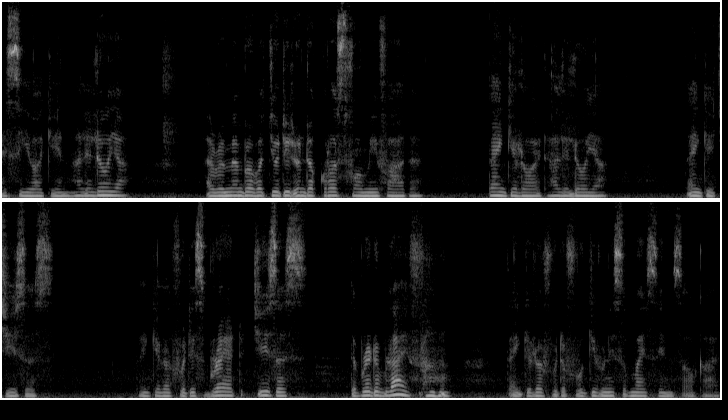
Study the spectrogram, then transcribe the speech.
I see you again. Hallelujah. I remember what you did on the cross for me, Father. Thank you, Lord. Hallelujah. Thank you, Jesus. Thank you, Lord, for this bread, Jesus, the bread of life. Thank you, Lord, for the forgiveness of my sins, oh God.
